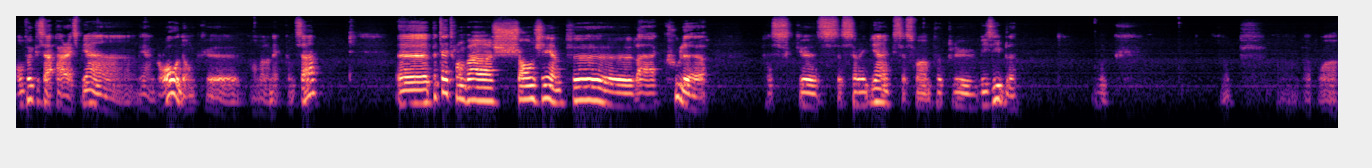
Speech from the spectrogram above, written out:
on veut que ça apparaisse bien, gros, donc euh, on va le mettre comme ça. Euh, peut-être on va changer un peu la couleur, parce que ce serait bien que ce soit un peu plus visible? On va voir.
